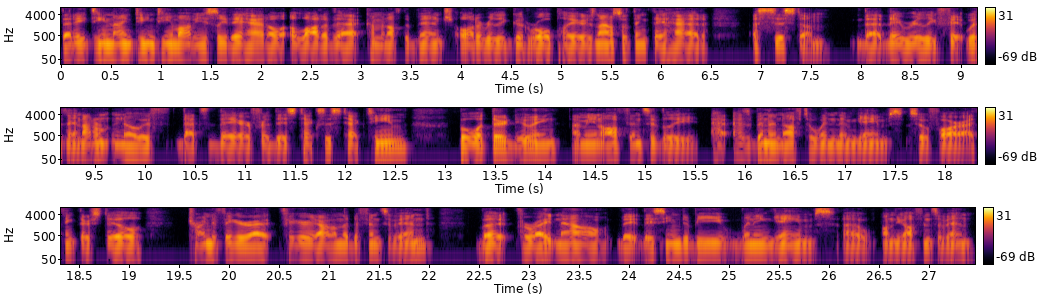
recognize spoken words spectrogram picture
that 18 19 team, obviously, they had a, a lot of that coming off the bench, a lot of really good role players. And I also think they had a system that they really fit within. I don't know if that's there for this Texas Tech team, but what they're doing, I mean, offensively ha- has been enough to win them games so far. I think they're still trying to figure out figure it out on the defensive end, But for right now, they, they seem to be winning games uh, on the offensive end.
